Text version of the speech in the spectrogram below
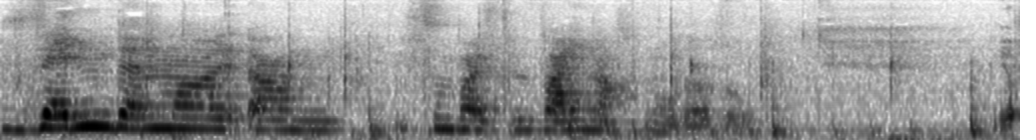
Wenn dann mal ähm, zum Beispiel Weihnachten oder so. Ja.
